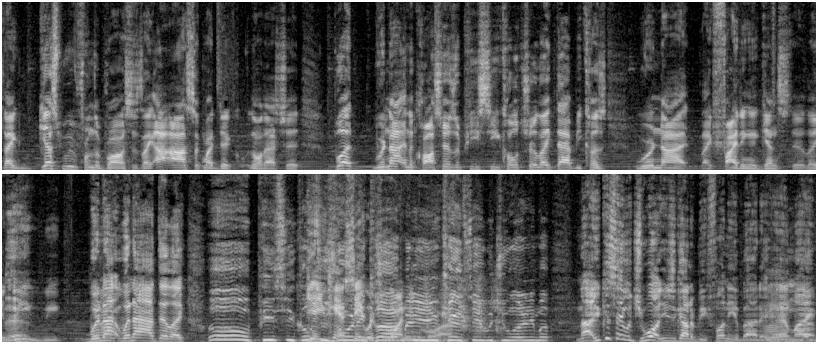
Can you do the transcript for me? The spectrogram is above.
Like, guess we were from the Bronx. It's like, ah, ah, suck my dick and all that shit. But we're not in the crosshairs of PC culture like that because we're not like fighting against it. Like we, we, We're not we're not out there like, oh, PC culture. Yeah, you can't say what you want anymore. You can't say what you want anymore. Nah, you can say what you want. You just got to be funny about it and like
